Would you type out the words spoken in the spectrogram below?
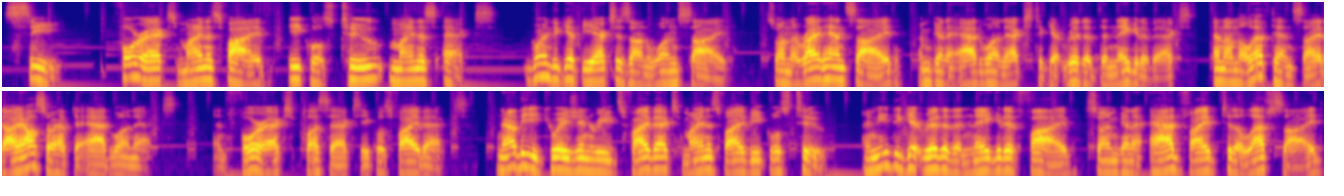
C. 4x minus 5 equals 2 minus x. I'm going to get the x's on one side. So on the right hand side, I'm going to add 1x to get rid of the negative x. And on the left hand side, I also have to add 1x. And 4x plus x equals 5x. Now the equation reads 5x minus 5 equals 2. I need to get rid of the negative 5, so I'm going to add 5 to the left side,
